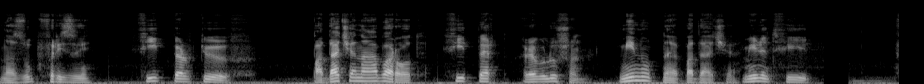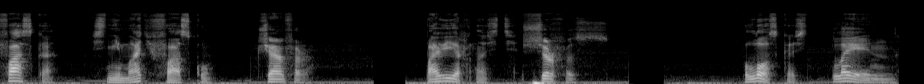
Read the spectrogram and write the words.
на зуб фрезы. Feed per tooth. Подача наоборот. Feed per revolution. Минутная подача. Minute feed. Фаска. Снимать фаску. Chamfer. Поверхность. Surface. Плоскость. Plane.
